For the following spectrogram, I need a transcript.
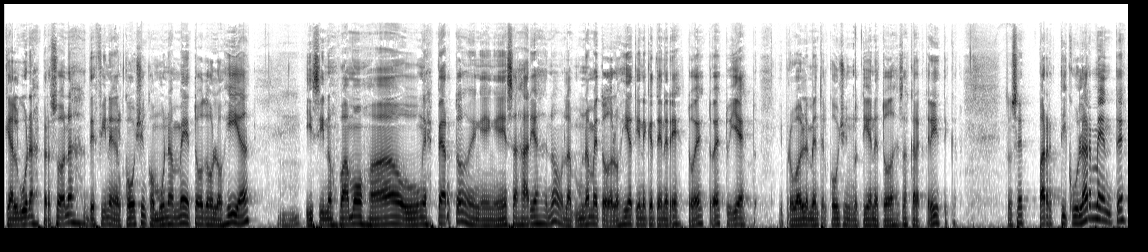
que algunas personas definen el coaching como una metodología. Y si nos vamos a un experto en, esas áreas, no, una metodología tiene que tener esto, esto, esto y esto. Y probablemente el coaching no tiene todas esas características. Entonces, particularmente,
